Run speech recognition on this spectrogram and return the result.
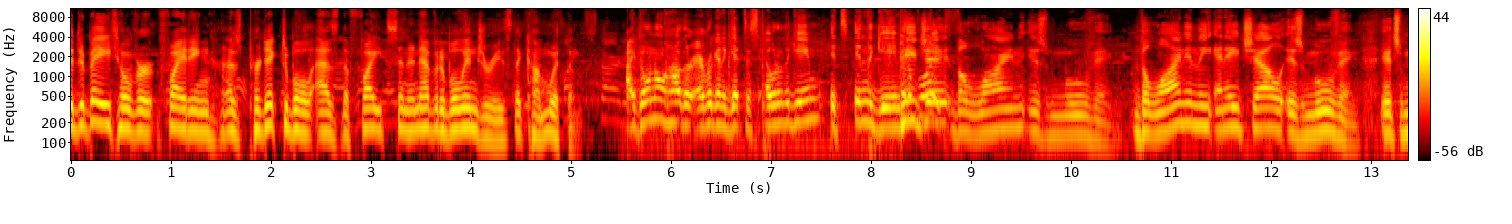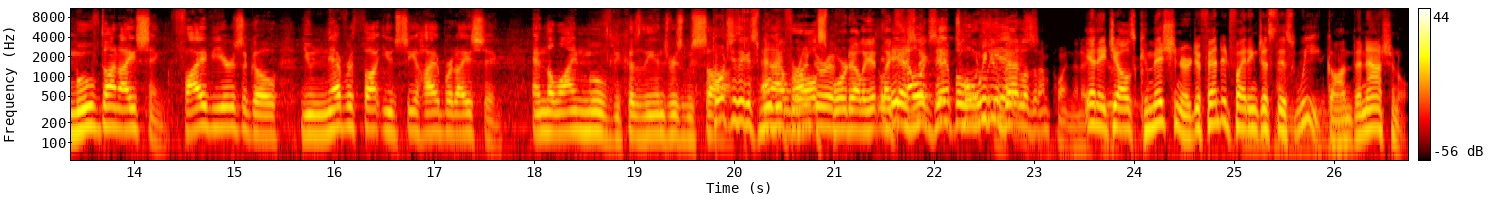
the debate over fighting as predictable as the fights and inevitable injuries that come with them. I don't know how they're ever going to get this out of the game. It's in the game. PJ, the line is moving. The line in the NHL is moving. It's moved on icing. Five years ago, you never thought you'd see hybrid icing and the line moved because of the injuries we saw. Don't you think it's moving for all sport, Elliot? Like, it, as an example, totally when we do battle at some point in the NHL's commissioner defended fighting just this week on The National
